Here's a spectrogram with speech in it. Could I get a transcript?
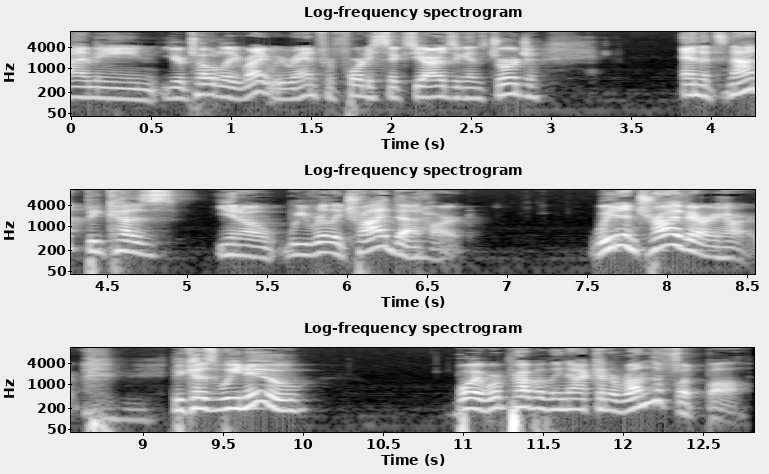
I mean, you're totally right. We ran for 46 yards against Georgia, and it's not because you know we really tried that hard. We didn't try very hard mm-hmm. because we knew, boy, we're probably not going to run the football.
